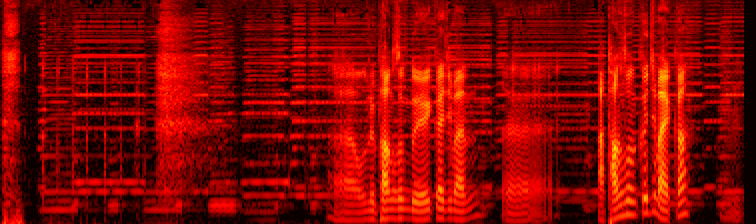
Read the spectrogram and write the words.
아, 오늘 방송도 여기까지만. 어, 아 방송 끄지 말까? 음.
